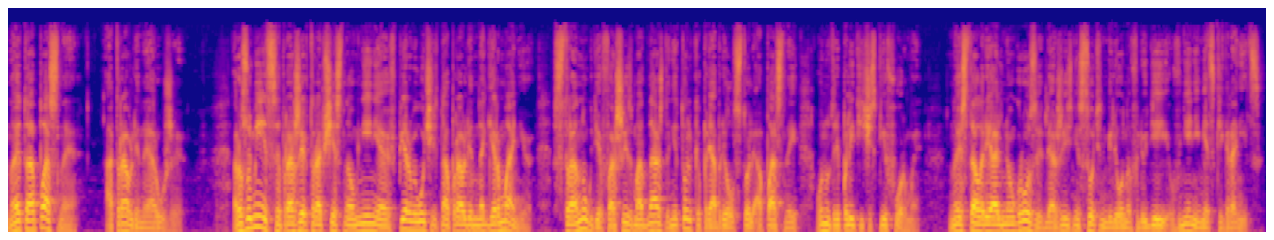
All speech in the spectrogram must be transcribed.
но это опасное, отравленное оружие. Разумеется, прожектор общественного мнения в первую очередь направлен на Германию, страну, где фашизм однажды не только приобрел столь опасные внутриполитические формы, но и стал реальной угрозой для жизни сотен миллионов людей вне немецких границ.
